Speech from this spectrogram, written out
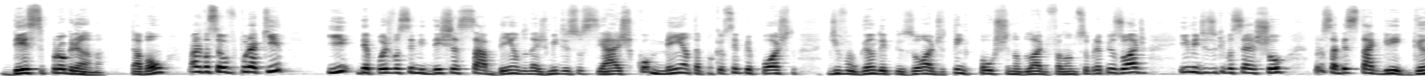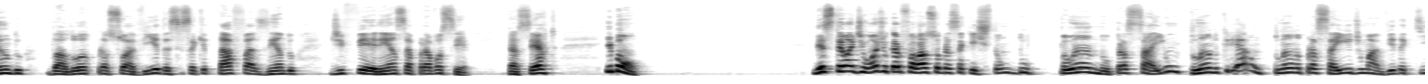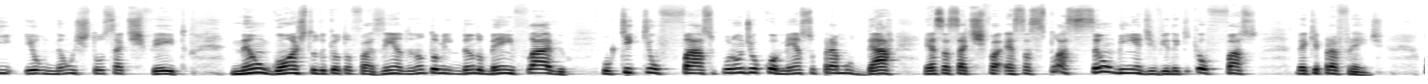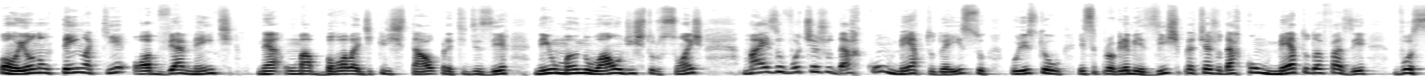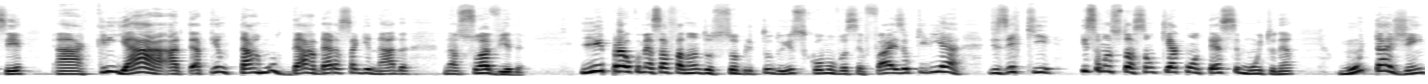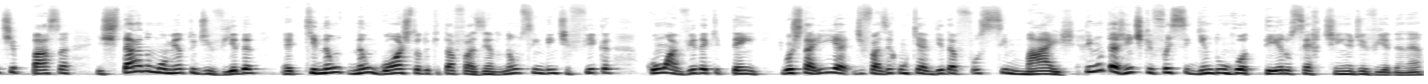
desse programa, tá bom? Mas você ouve por aqui e depois você me deixa sabendo nas mídias sociais, comenta, porque eu sempre posto divulgando episódio, tem post no blog falando sobre episódio, e me diz o que você achou para eu saber se está agregando valor para sua vida, se isso aqui está fazendo diferença para você, tá certo? E bom, nesse tema de hoje eu quero falar sobre essa questão do plano para sair, um plano, criar um plano para sair de uma vida que eu não estou satisfeito, não gosto do que eu estou fazendo, não estou me dando bem, Flávio. O que que eu faço? Por onde eu começo para mudar essa satisfa essa situação minha de vida? O que que eu faço daqui para frente? Bom, eu não tenho aqui, obviamente, né, uma bola de cristal para te dizer, nem um manual de instruções, mas eu vou te ajudar com método. É isso, por isso que eu, esse programa existe para te ajudar com método a fazer você a criar, a, a tentar mudar, dar essa guinada na sua vida. E para eu começar falando sobre tudo isso, como você faz, eu queria dizer que isso é uma situação que acontece muito, né? Muita gente passa, está no momento de vida é, que não, não gosta do que está fazendo, não se identifica com a vida que tem, gostaria de fazer com que a vida fosse mais. Tem muita gente que foi seguindo um roteiro certinho de vida, né?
